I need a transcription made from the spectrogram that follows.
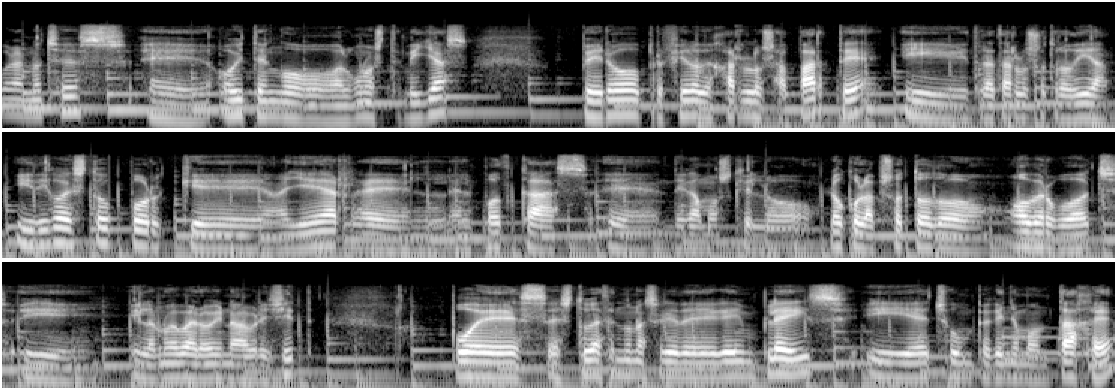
buenas noches. Eh, hoy tengo algunos temillas, pero prefiero dejarlos aparte y tratarlos otro día. Y digo esto porque ayer el, podcast, eh, digamos que lo, colapsó todo Overwatch y, la nueva heroína Brigitte. Pues estuve haciendo una serie de gameplays y he hecho un pequeño montaje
